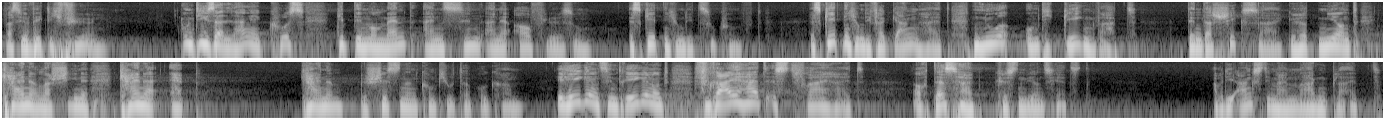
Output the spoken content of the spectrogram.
was wir wirklich fühlen. Und dieser lange Kuss gibt dem Moment einen Sinn, eine Auflösung. Es geht nicht um die Zukunft. Es geht nicht um die Vergangenheit, nur um die Gegenwart. Denn das Schicksal gehört mir und keiner Maschine, keiner App keinem beschissenen Computerprogramm. Regeln sind Regeln und Freiheit ist Freiheit. Auch deshalb küssen wir uns jetzt. Aber die Angst in meinem Magen bleibt.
